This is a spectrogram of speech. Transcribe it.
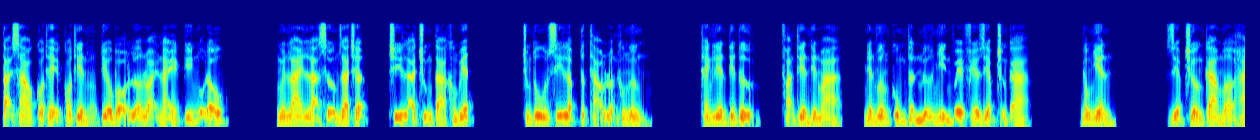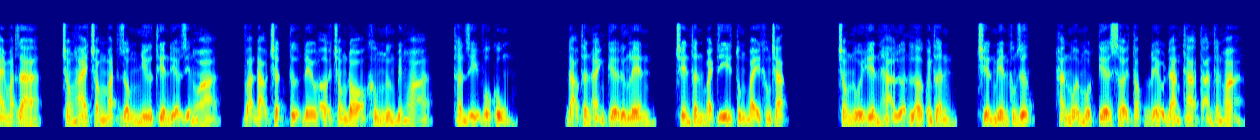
tại sao có thể có thiên tiêu bỏ lỡ loại này kỳ ngộ đâu? Nguyên lai là sớm ra trận, chỉ là chúng ta không biết. Chúng tu sĩ lập tức thảo luận không ngừng. Thanh l i ê n tiên tử phạm thiên tiên ma, nhân vương cùng thần nữ nhìn về phía diệp trường ca. Đông nhiên, diệp trường ca mở hai mắt ra, trong hai tròng mắt giống như thiên địa diễn hóa và đạo trật tự đều ở trong đó không ngừng biến hóa, thần dị vô cùng. Đạo thân ảnh kia đứng lên, trên thân bạch lý tung bày không chắc. Trong núi yên hà lượn lờ quanh thân, triền miên không dứt, hắn mỗi một tia sợi tóc đều đang thả tán thần hoa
